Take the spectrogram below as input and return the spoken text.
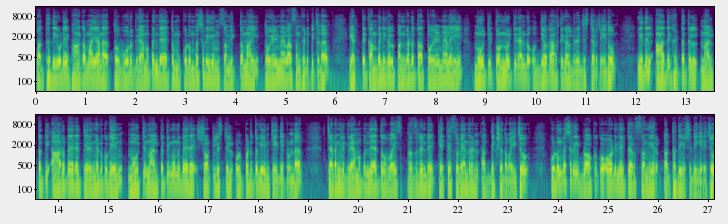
പദ്ധതിയുടെ ഭാഗമായാണ് തൊവ്വൂർ ഗ്രാമപഞ്ചായത്തും കുടുംബശ്രീയും സംയുക്തമായി തൊഴിൽമേള സംഘടിപ്പിച്ചത്. എട്ട് കമ്പനികൾ പങ്കെടുത്ത തൊഴിൽമേളയിൽ നൂറ്റി തൊണ്ണൂറ്റിരണ്ട് ഉദ്യോഗാർത്ഥികൾ രജിസ്റ്റർ ചെയ്തു. ഇതിൽ ആദ്യഘട്ടത്തിൽ നാൽപ്പത്തി ആറ് പേരെ തിരഞ്ഞെടുക്കുകയും നൂറ്റി നാൽപ്പത്തിമൂന്ന് പേരെ ഷോർട്ട് ലിസ്റ്റിൽ ഉൾപ്പെടുത്തുകയും ചെയ്തിട്ടുണ്ട്. ചടങ്ങിൽ ഗ്രാമപഞ്ചായത്ത് vice president K K Surendran അധ്യക്ഷത വഹിച്ചു. കുടുംബശ്രീ ബ്ലോക്ക് കോർഡിനേറ്റർ സമീർ പദ്ധതി വിശദീകരിച്ചു.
